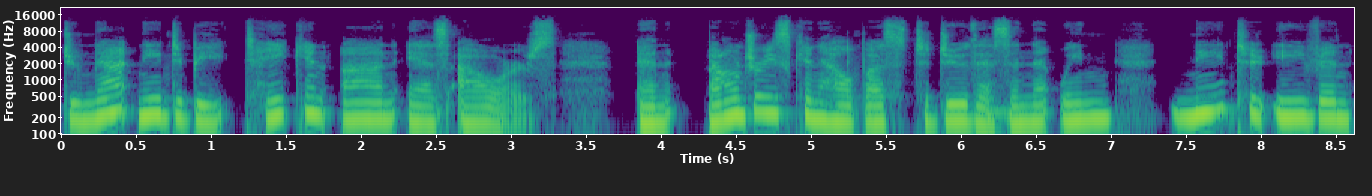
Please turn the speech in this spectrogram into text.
do not need to be taken on as ours. And boundaries can help us to do this, and that we need to even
